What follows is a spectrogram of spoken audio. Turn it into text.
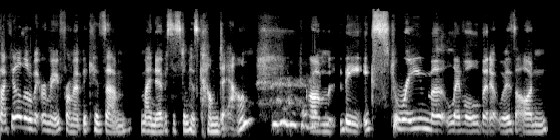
so I feel a little bit removed from it because um, my nervous system has come down from the extreme level that it was on.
